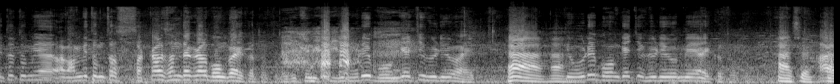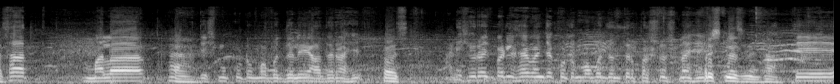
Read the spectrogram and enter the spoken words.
तिथं तुम्ही आम्ही तुमचा सकाळ संध्याकाळ भोंगा ऐकत होतो. म्हणजे तुमचे जेवढे भोंग्याचे व्हिडिओ आहेत हां हां. तेवढे भोंग्याचे व्हिडिओ मी ऐकत होतो. हां सर. हां अर्थात मला हां. देशमुख कुटुंबाबद्दलही आदर आहे. हो सर. आणि शिवराज पाटील साहेबांच्या कुटुंबाबद्दल तर प्रश्नच नाही. प्रश्नच नाही हां. ते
